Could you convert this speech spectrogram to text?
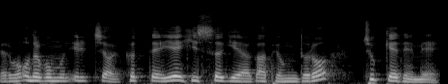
여러분 오늘 본문 1절 그때에 히스기야가 병들어 죽게 되매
